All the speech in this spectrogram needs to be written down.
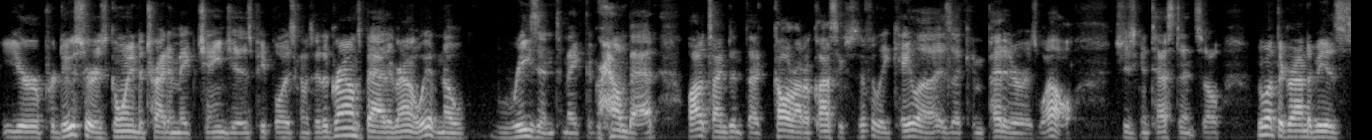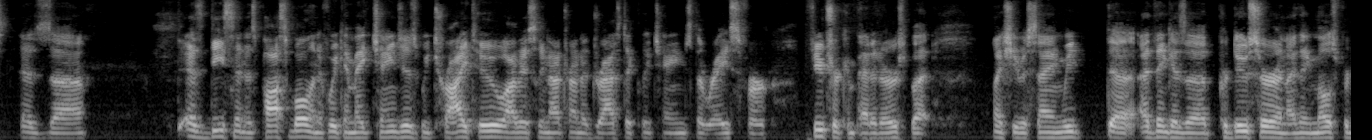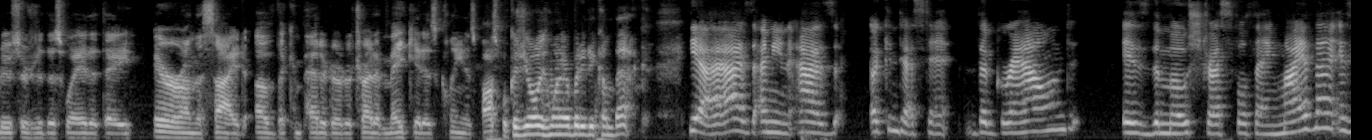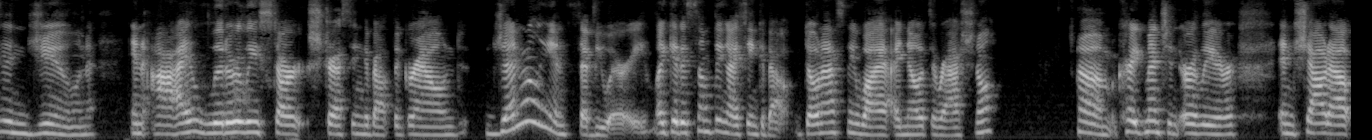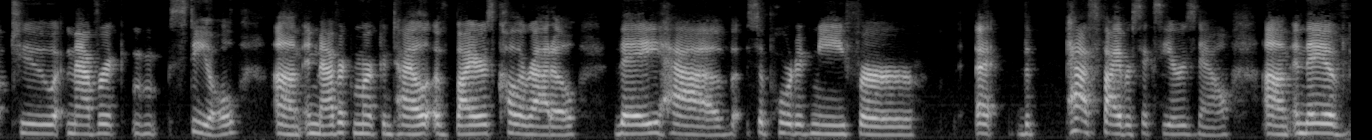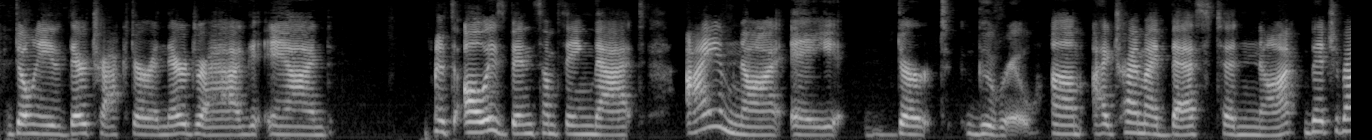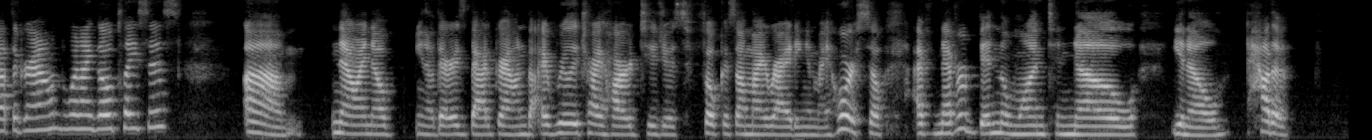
your producer is going to try to make changes. People always come and say, the ground's bad, the ground, we have no reason to make the ground bad. A lot of times in the Colorado Classic specifically, Kayla is a competitor as well. She's a contestant. So we want the ground to be as, as, uh, as decent as possible. And if we can make changes, we try to. Obviously, not trying to drastically change the race for future competitors, but like she was saying, we uh, I think as a producer, and I think most producers are this way, that they err on the side of the competitor to try to make it as clean as possible because you always want everybody to come back. Yeah, as I mean, as a contestant, the ground is the most stressful thing. My event is in June and I literally start stressing about the ground generally in February. Like it is something I think about. Don't ask me why. I know it's irrational. Um, Craig mentioned earlier, and shout out to Maverick Steel um, and Maverick Mercantile of Byers, Colorado. They have supported me for uh, the past five or six years now, um, and they have donated their tractor and their drag and it's always been something that I am not a dirt guru. Um, I try my best to not bitch about the ground when I go places. Um, now I know you know there is bad ground, but I really try hard to just focus on my riding and my horse. So I've never been the one to know, you know, how to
